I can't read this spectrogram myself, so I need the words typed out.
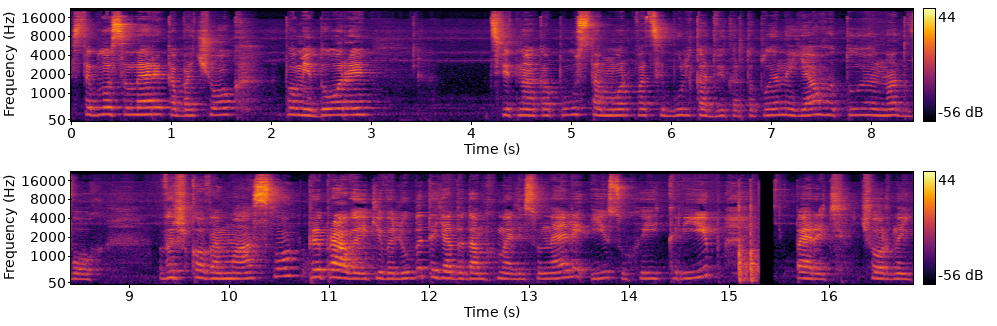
Стебло селери, кабачок, помідори, цвітна капуста, морква, цибулька, дві картоплини. Я готую на двох. Вершкове масло, приправи, які ви любите, я додам хмелі сунелі і сухий кріп, перець чорний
